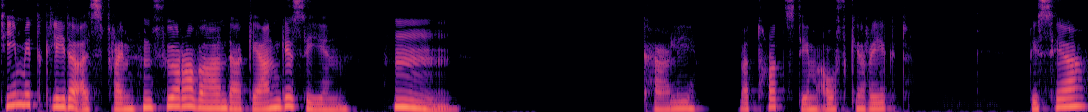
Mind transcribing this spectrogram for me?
Teammitglieder als Fremdenführer waren da gern gesehen. Hm. Carly war trotzdem aufgeregt. Bisher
